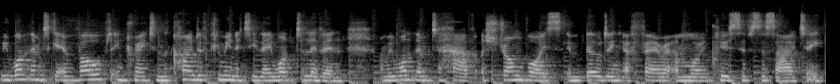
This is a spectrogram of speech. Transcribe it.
We want them to get involved in creating the kind of community they want to live in, and we want them to have a strong voice in building a fairer and more inclusive society.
